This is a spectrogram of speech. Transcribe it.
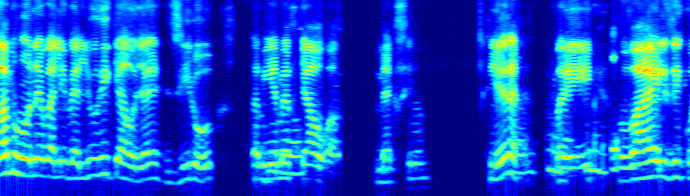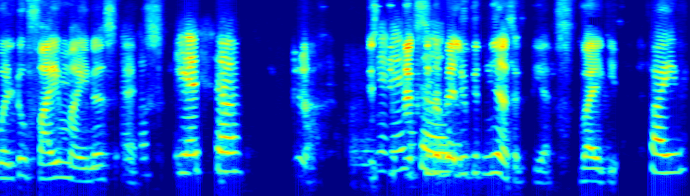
कम होने वाली वैल्यू ही क्या हो जाए? ज़ीरो तब ईएमएफ क्या होगा? मैक्सिमम क्लियर है? भाई y is equal to five minus x yes sir इसकी मैक्सिमम sir. वैल्यू कितनी आ सकती है? Y की। फाइव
